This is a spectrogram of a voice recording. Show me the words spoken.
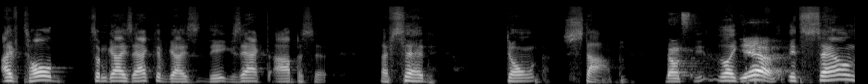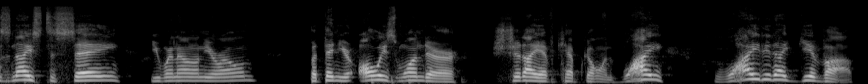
I've told some guys, active guys, the exact opposite. I've said, "Don't stop." Don't. Like, Yeah, it sounds nice to say you went out on your own, but then you always wonder, should I have kept going? Why? Why did I give up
